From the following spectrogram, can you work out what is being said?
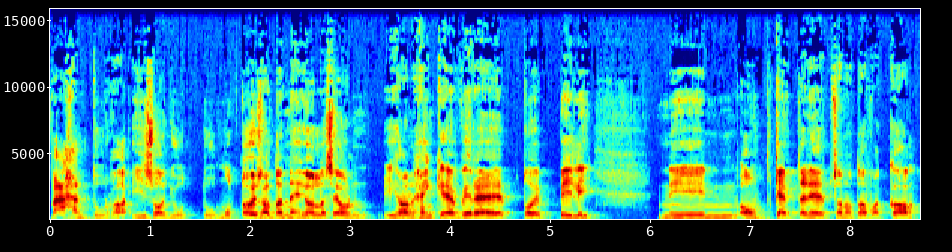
vähän turha iso juttu. Mutta toisaalta ne, joilla se on ihan henkeä vereä toi peli, niin on käyttäneet sanotaan vaikka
